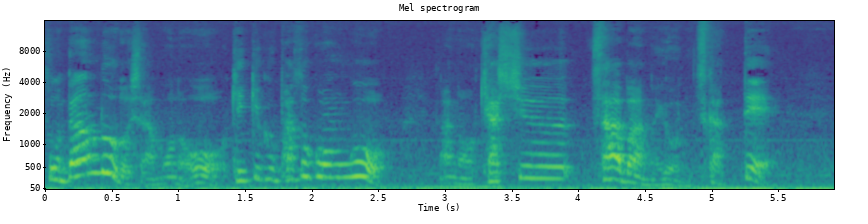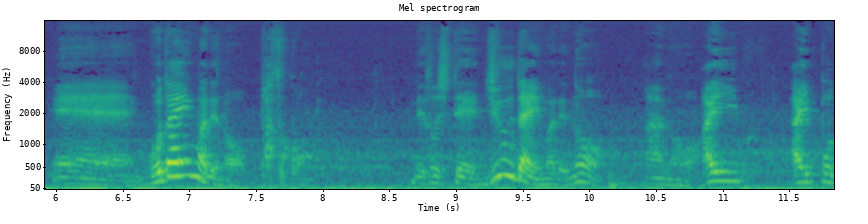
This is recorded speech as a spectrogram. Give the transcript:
そのダウンロードしたものを結局パソコンをあのキャッシュサーバーのように使って、えー、5台までのパソコン。でそして10台までのあの i iPod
